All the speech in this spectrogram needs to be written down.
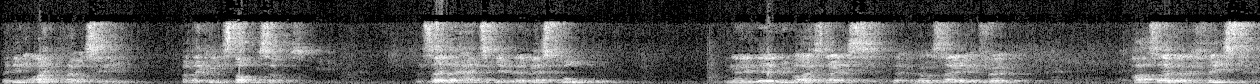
They didn't like that they were sinning, but they couldn't stop themselves. And so they had to get their best bull, you know, their ribeye steaks that they were saving for Passover feast.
